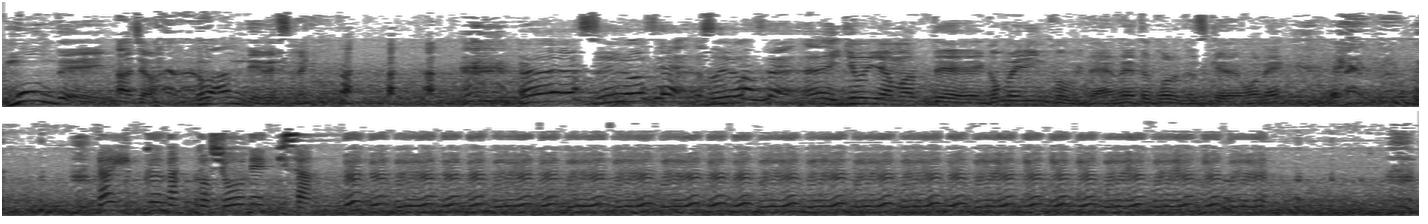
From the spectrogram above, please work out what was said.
モンデーあじゃあワンデーですね。あすいませんすいません。勢い余ってごめりんこみたいな、ところですけどもね。第クマット少年記さん。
